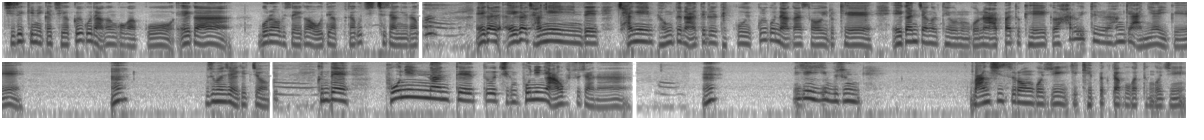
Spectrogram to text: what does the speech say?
지 새끼니까 지가 끌고 나간 것 같고, 애가 뭐라 그랬어? 애가 어디 아프다고 지체장이라고? 애가 애가 장애인인데 장애인 병든 아들을 데리고 끌고 나가서 이렇게 애간장을 태우는 거는 아빠도 계획을 하루 이틀을 한 게 아니야 이게. 응? 무슨 말인지 알겠죠? 근데 본인한테 또 지금 본인이 아홉 수잖아. 응? 이게 이게 무슨 망신스러운 거지 이게 개백다구 같은 거지.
